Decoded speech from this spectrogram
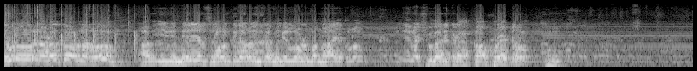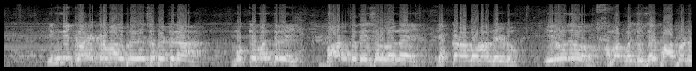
ఎవరెవరిని అడుగుతూ ఉన్నారు? ఆ, ఈమె మేయర్ శ్రవంతి గారు ఇంకా మిగిలిన వాళ్ళు మా నాయకులు విజయలక్ష్మి గారు ఇక్కడ కార్పొరేటర్. ఇన్ని కార్యక్రమాలు ప్రవేశపెట్టిన ముఖ్యమంత్రి భారతదేశంలోనే ఎక్కడా కూడా లేడు. ఈరోజు అమ్మ కొంచెం సేపు ఆపండి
